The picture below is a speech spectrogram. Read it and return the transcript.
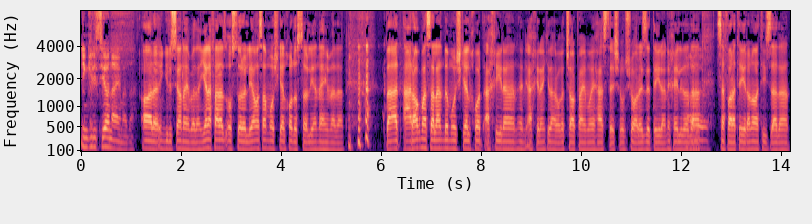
انگلیسی ها نیومدن. آره انگلیسی ها نیومدن. یه نفر از استرالیا مثلا مشکل خورد استرالیا نیومدن. بعد عراق مثلا به مشکل خورد اخیرا یعنی اخیرا که در واقع 4 5 ماه هستش و شعارهای ضد ایرانی خیلی دادن آره. سفارت ایران آتیش زدن.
